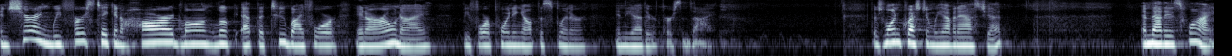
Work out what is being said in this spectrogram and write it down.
ensuring we've first taken a hard, long look at the two by four in our own eye before pointing out the splinter in the other person's eye. There's one question we haven't asked yet, and that is why?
